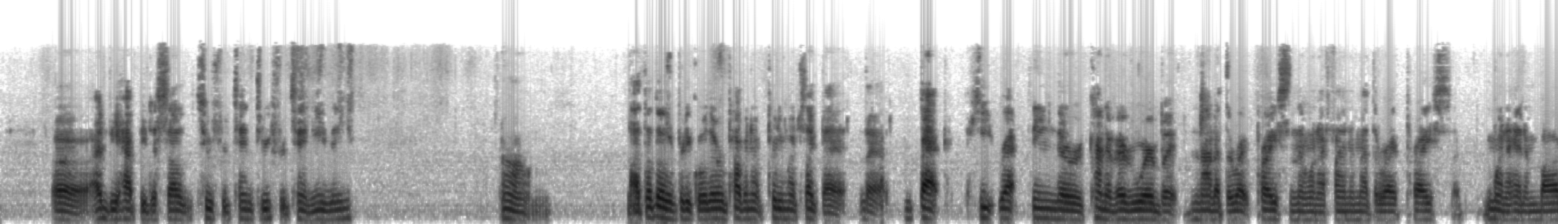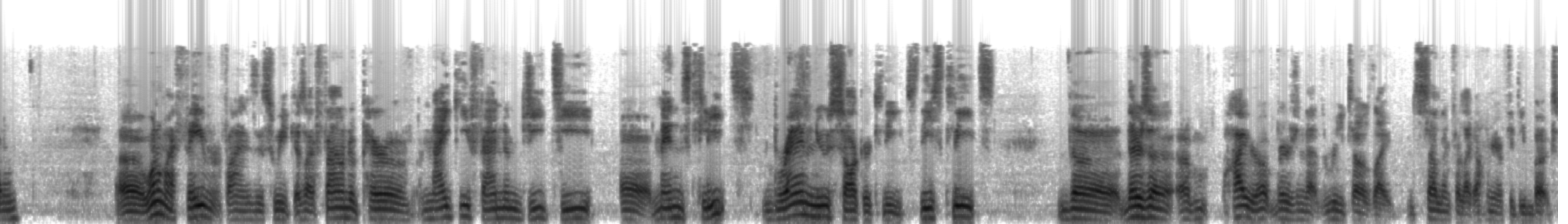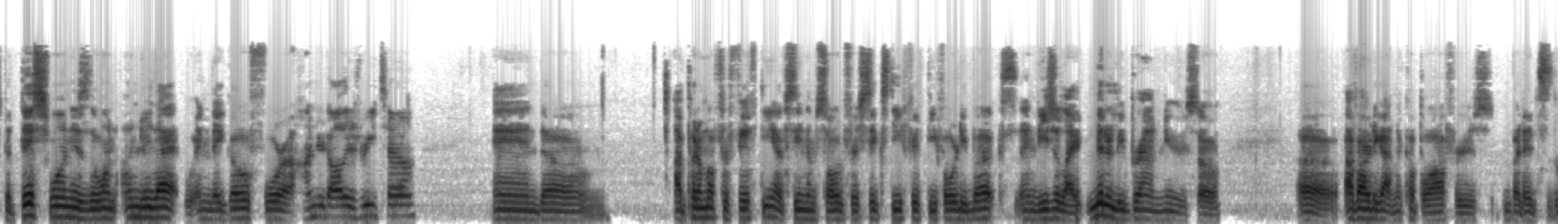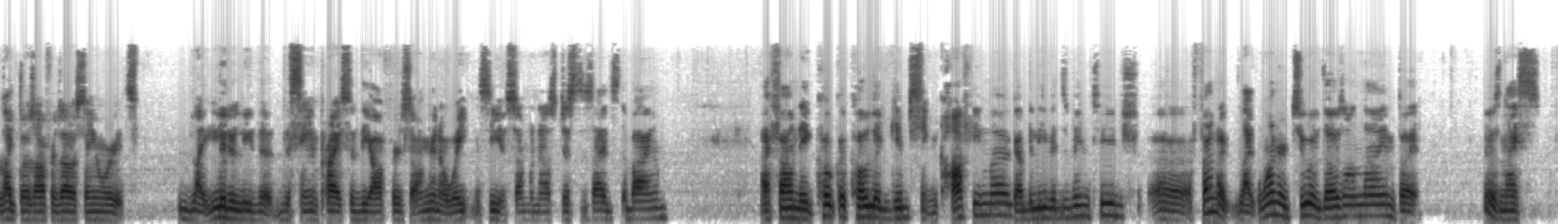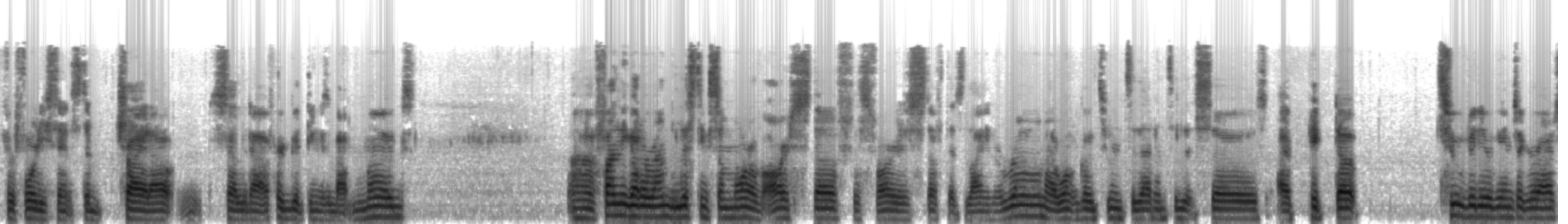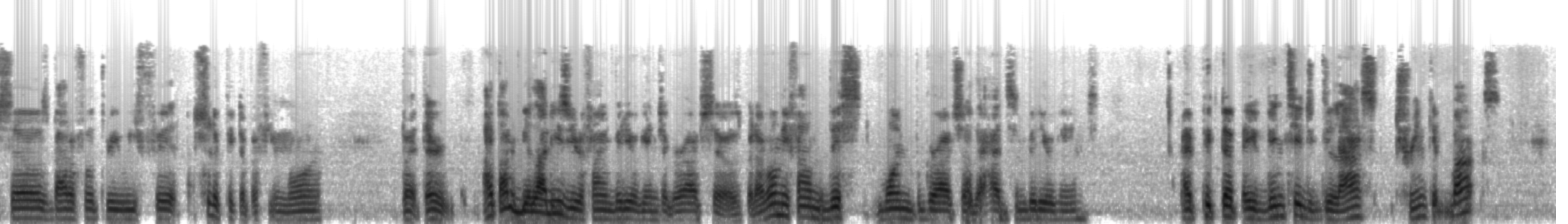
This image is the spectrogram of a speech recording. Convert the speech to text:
Uh, I'd be happy to sell two for 10, three for 10 even. I thought those were pretty cool. They were popping up pretty much like that, that back heat wrap thing. They were kind of everywhere, but not at the right price. And then when I found them at the right price, I went ahead and bought them. Uh, one of my favorite finds this week is I found a pair of Nike Phantom GT uh, men's cleats, brand new soccer cleats. These cleats the there's a, a higher up version that retails like selling for like 150 bucks but this one is the one under that and they go for a hundred dollars retail and um, i put them up for 50 i've seen them sold for 60 50 40 bucks and these are like literally brand new so uh, i've already gotten a couple offers but it's like those offers i was saying where it's like literally the, the same price of the offer so i'm gonna wait and see if someone else just decides to buy them I found a Coca Cola Gibson coffee mug. I believe it's vintage. Uh, I found a, like one or two of those online, but it was nice for 40 cents to try it out and sell it out. I've heard good things about mugs. Uh, finally got around to listing some more of our stuff as far as stuff that's lying around. I won't go too into that until it sells. I picked up two video games at garage sales Battlefield 3 Wii Fit. I should have picked up a few more, but they're I thought it'd be a lot easier to find video games at garage sales, but I've only found this one garage sale that had some video games. I picked up a vintage glass trinket box,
